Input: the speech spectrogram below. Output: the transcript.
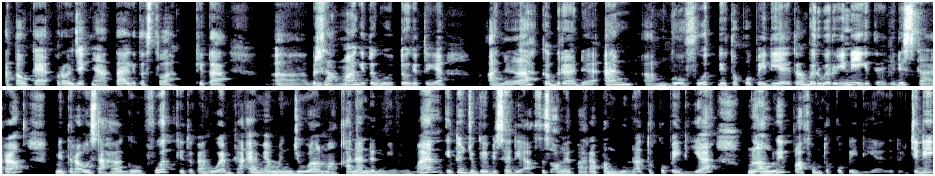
atau kayak proyek nyata gitu setelah kita uh, bersama gitu butuh gitu ya adalah keberadaan um, GoFood di Tokopedia itu baru-baru ini gitu ya. Jadi sekarang mitra usaha GoFood gitu kan UMKM yang menjual makanan dan minuman itu juga bisa diakses oleh para pengguna Tokopedia melalui platform Tokopedia gitu. Jadi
